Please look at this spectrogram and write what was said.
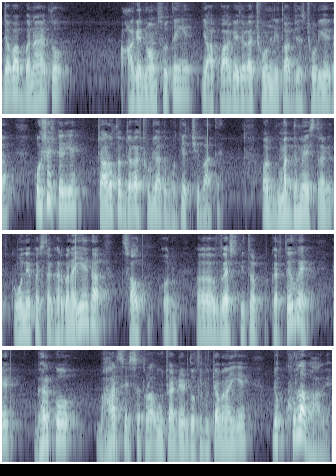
जब आप बनाए तो आगे नॉर्म्स होते ही हैं या आपको आगे जगह छोड़नी तो आप जैसे छोड़िएगा। कोशिश करिए, चारों तरफ़ जगह छूट जाए तो बहुत ही अच्छी बात है। और मध्य में इस तरह कोने पर इस तरह घर बनाइएगा साउथ और वेस्ट की तरफ़ करते हुए एक घर को बाहर से इससे थोड़ा ऊँचा, डेढ़ दो फीट ऊँचा बनाइए, जो खुला भाग है।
